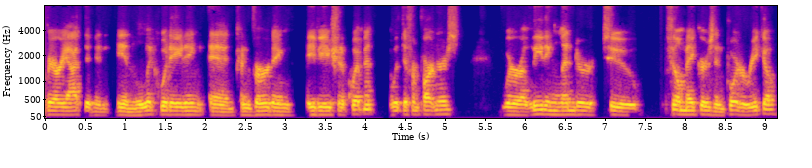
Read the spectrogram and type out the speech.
very active in, in liquidating and converting aviation equipment with different partners. We're a leading lender to filmmakers in Puerto Rico,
